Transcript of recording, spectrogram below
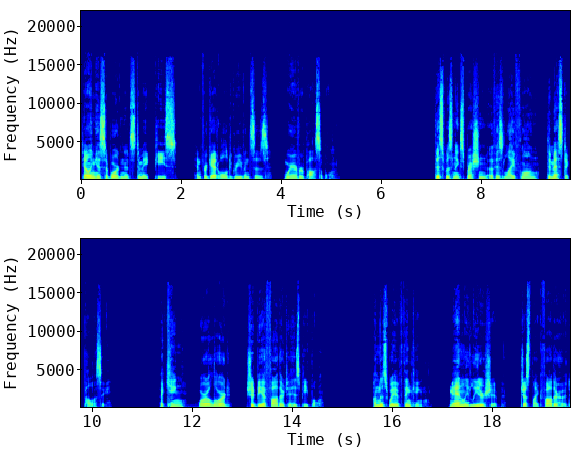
telling his subordinates to make peace and forget old grievances wherever possible. This was an expression of his lifelong domestic policy. A king or a lord should be a father to his people. On this way of thinking, manly leadership, just like fatherhood,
